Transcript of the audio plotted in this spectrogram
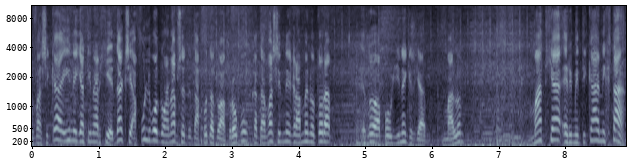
βασικά είναι για την αρχή. Εντάξει, αφού λοιπόν του ανάψετε τα φώτα του ανθρώπου, κατά βάση είναι γραμμένο τώρα εδώ από γυναίκες για μάλλον. Μάτια ερμητικά ανοιχτά.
